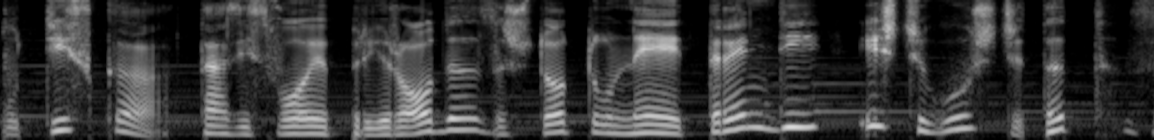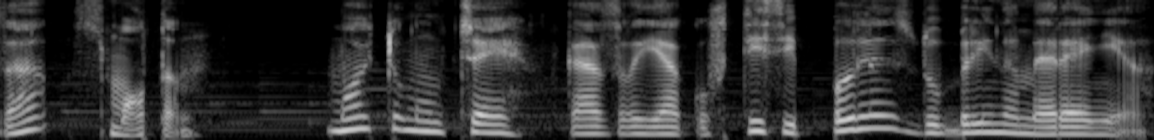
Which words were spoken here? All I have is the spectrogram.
потиска тази своя природа, защото не е тренди и ще го считат за смотан. Моето момче, казва Яков, ти си пълен с добри намерения,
